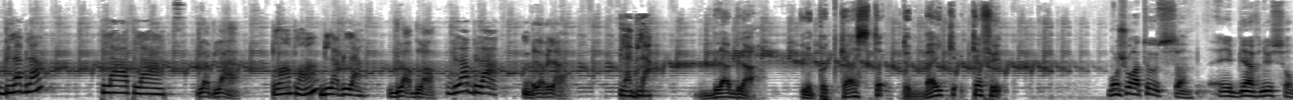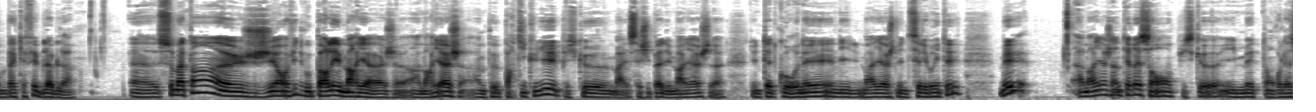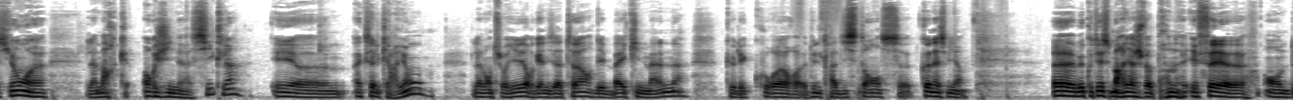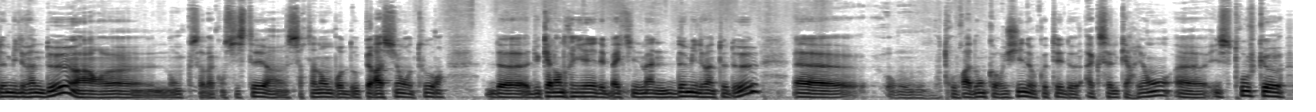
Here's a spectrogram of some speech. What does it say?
Blabla. Blabla. Blabla. Blabla. Blabla. Blabla. Blabla. Blabla. Blabla. Blabla. Le podcast de Bike Café. Bonjour à tous et bienvenue sur Bike Café Blabla. Euh, ce matin, euh, j'ai envie de vous parler mariage, un mariage un peu particulier puisque bah, il ne s'agit pas du mariage d'une tête couronnée ni du mariage d'une célébrité, mais un mariage intéressant puisqu'ils mettent en relation euh, la marque Origine Cycle et euh, Axel Carion, l'aventurier organisateur des Biking Man que les coureurs d'ultra distance connaissent bien. Euh, bah, écoutez, ce mariage va prendre effet en 2022. Alors, euh, donc, ça va consister à un certain nombre d'opérations autour de, du calendrier des Biking Man 2022. Euh, on retrouvera donc Origine aux côtés de Axel Carion. Euh, il se trouve que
